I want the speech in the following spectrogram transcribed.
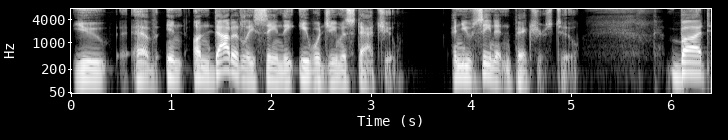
you have in, undoubtedly seen the Iwo Jima statue, and you've seen it in pictures too. But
